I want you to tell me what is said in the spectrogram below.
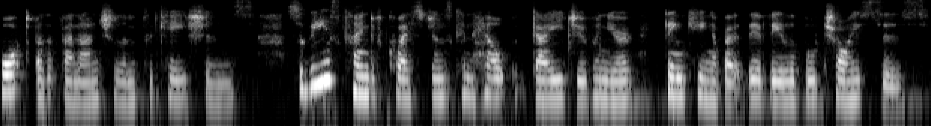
What are the financial implications? So these kind of questions can help guide you when you're thinking about the available choices.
